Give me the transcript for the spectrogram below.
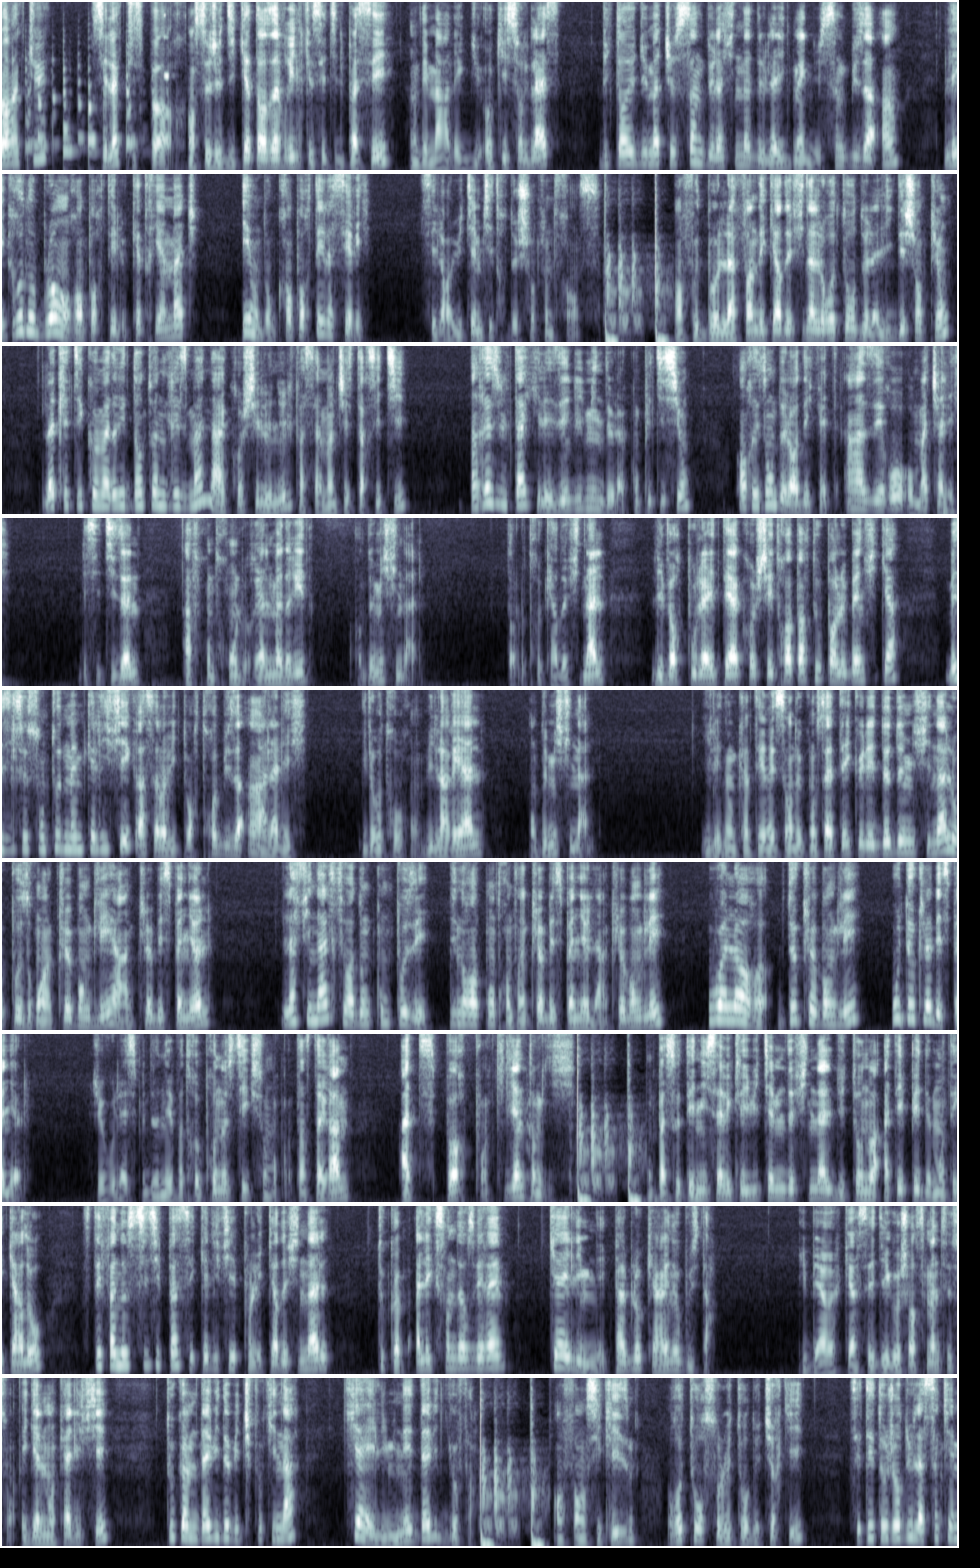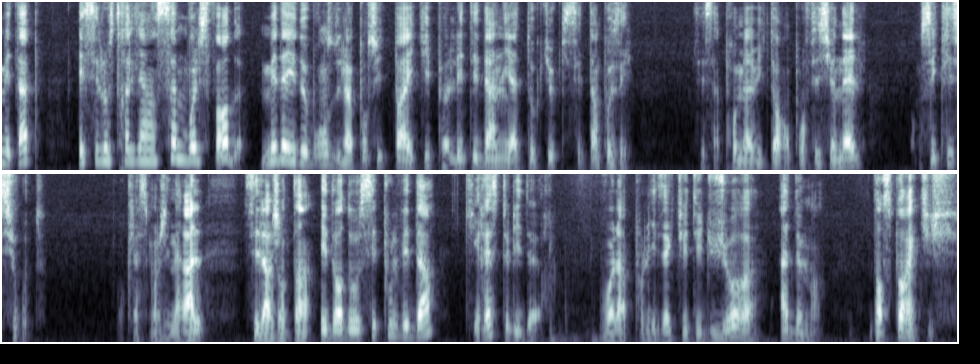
Sport Actu, c'est l'actu sport. En ce jeudi 14 avril, que s'est-il passé On démarre avec du hockey sur glace. Victorieux du match 5 de la finale de la Ligue Magnus 5 buts à 1, les Grenoblois ont remporté le quatrième match et ont donc remporté la série. C'est leur huitième titre de champion de France. En football, la fin des quarts de finale retour de la Ligue des Champions, l'Atlético Madrid d'Antoine Griezmann a accroché le nul face à Manchester City, un résultat qui les élimine de la compétition en raison de leur défaite 1 à 0 au match aller. Les Citizens affronteront le Real Madrid en demi-finale. Dans l'autre quart de finale, Liverpool a été accroché 3 partout par le Benfica, mais ils se sont tout de même qualifiés grâce à leur victoire 3 buts à 1 à l'aller. Ils retrouveront Villarreal en demi-finale. Il est donc intéressant de constater que les deux demi-finales opposeront un club anglais à un club espagnol. La finale sera donc composée d'une rencontre entre un club espagnol et un club anglais, ou alors deux clubs anglais ou deux clubs espagnols. Je vous laisse me donner votre pronostic sur mon compte Instagram, sport.kiliantanguy. On passe au tennis avec les huitièmes de finale du tournoi ATP de Monte Carlo. Stefanos Tsitsipas s'est qualifié pour les quarts de finale, tout comme Alexander Zverev qui a éliminé Pablo Carreno Busta. Hubert Hurkacz et Diego Schwartzmann se sont également qualifiés, tout comme Davidovic Fokina qui a éliminé David Goffin. Enfin en cyclisme, retour sur le Tour de Turquie. C'était aujourd'hui la cinquième étape et c'est l'Australien Sam Welsford, médaillé de bronze de la poursuite par équipe l'été dernier à Tokyo qui s'est imposé. C'est sa première victoire en professionnel en cyclisme sur route. Au classement général, c'est l'Argentin Eduardo Sepulveda qui reste leader. Voilà pour les actualités du jour, à demain dans Sport Actif.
